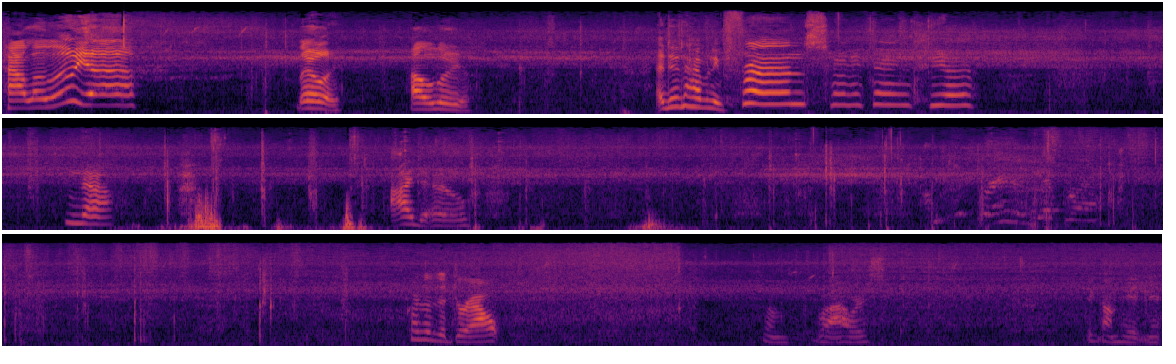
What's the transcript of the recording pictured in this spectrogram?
Hallelujah. Literally, hallelujah. I didn't have any friends or anything here. No. I do. I'm just spraying the wet grass. Because of the drought. Some flowers. I think I'm hitting it.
